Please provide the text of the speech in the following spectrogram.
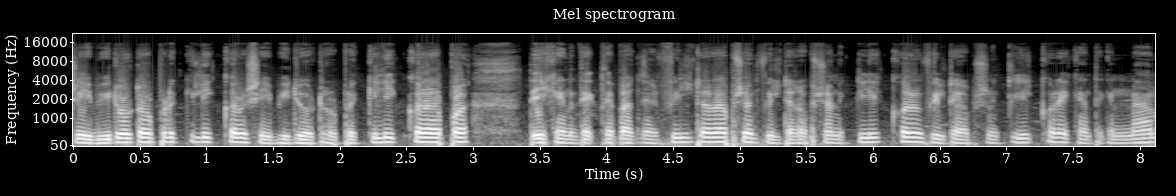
সেই ভিডিওটার উপরে ক্লিক করবেন, সেই ভিডিওটার উপরে ক্লিক করার পর তো এখানে দেখতে পাচ্ছেন ফিল্টার অপশন ফিল্টার অপশনে ক্লিক করেন ফিল্টার অপশন ক্লিক করে এখান থেকে নান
